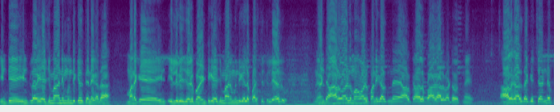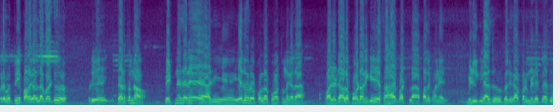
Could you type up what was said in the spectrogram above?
ఇంటి ఇంట్లో యజమాని ముందుకెళ్తేనే కదా మనకి ఇల్లుకి జరిపో ఇంటికి యజమాని ముందుకెళ్ళే పరిస్థితి లేదు. ఎందుకంటే ఆడవాళ్ళు మగవాళ్ళు పనికి వెళ్తున్నాయి ఆల్కహాల్ బాగా అలవాటు అవుతున్నాయి. ఆల్కహాల్ తగ్గించండి. ప్రభుత్వం ఈ పథకాలతో పాటు ఇప్పుడు పెడుతున్నాం. పెట్టినా సరే అది ఏదో రూపంలో పోతుంది కదా. వాళ్ళు డెవలప్ అవడానికి సహాయపట్ల పథకం అనేది. మిడిల్ క్లాసు కొద్దిగా అప్పర్ మిడిల్ క్లాసు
